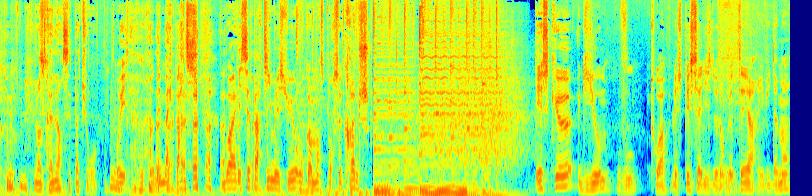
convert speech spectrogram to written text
L'entraîneur, c'est pas Turo. Oui, on est mal parti. Bon, allez, c'est parti, messieurs. On commence pour ce crunch. Est-ce que, Guillaume, vous, toi, le spécialiste de l'Angleterre, évidemment,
